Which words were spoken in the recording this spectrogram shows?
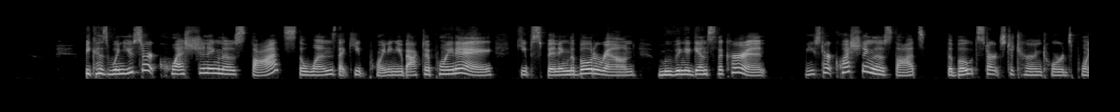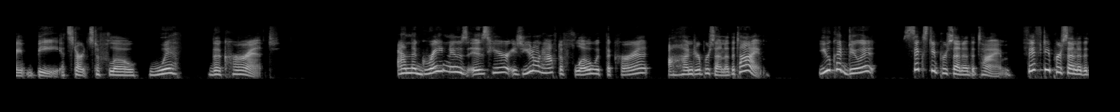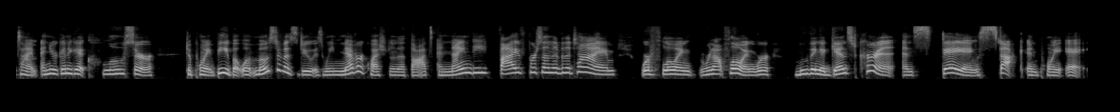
Because when you start questioning those thoughts, the ones that keep pointing you back to point A, keep spinning the boat around, moving against the current, when you start questioning those thoughts, the boat starts to turn towards point B. It starts to flow with the current. And the great news is here is you don't have to flow with the current 100% of the time. You could do it 60% of the time, 50% of the time, and you're going to get closer to point B. But what most of us do is we never question the thoughts. And 95% of the time, we're flowing, we're not flowing, we're moving against current and staying stuck in point A.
